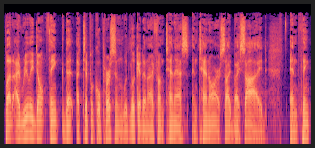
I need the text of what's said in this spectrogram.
But I really don't think that a typical person would look at an iPhone 10s and 10R side by side and think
